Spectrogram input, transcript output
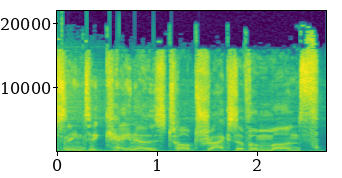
Listening to Kano's top tracks of the month.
